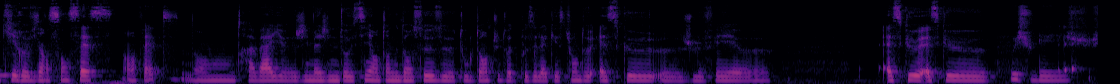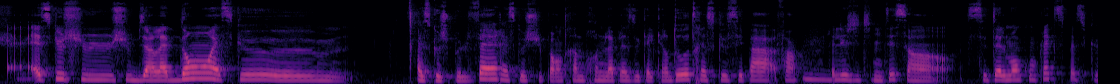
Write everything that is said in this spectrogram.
qui revient sans cesse, en fait. Dans mon travail, euh, j'imagine toi aussi, en tant que danseuse, tout le temps, tu dois te poser la question de est-ce que je le fais. est-ce que. Est-ce que. Oui, je suis. Est-ce que je suis, je suis bien là-dedans? Est-ce que est-ce que je peux le faire? Est-ce que je suis pas en train de prendre la place de quelqu'un d'autre? Est-ce que c'est pas. Enfin, mm. la légitimité, c'est tellement complexe parce que,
